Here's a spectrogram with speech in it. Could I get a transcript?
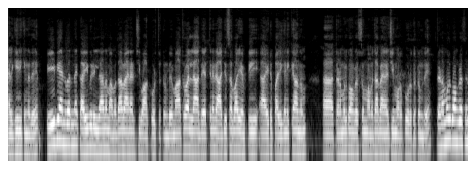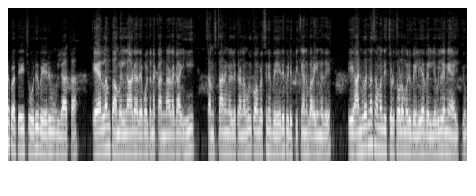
നൽകിയിരിക്കുന്നത്. പി വി അൻവറിനെ കൈവിടില്ല എന്ന് മമതാ ബാനർജി വാക്കുകൊടുത്തിട്ടുണ്ട് മാത്രമല്ല അദ്ദേഹത്തിന് രാജ്യസഭ എം പി ആയിട്ട് പരിഗണിക്കാമെന്നും തൃണമൂൽ കോൺഗ്രസും മമതാ ബാനർജിയും ഉറപ്പ് കൊടുത്തിട്ടുണ്ട്. തൃണമൂൽ കോൺഗ്രസിന് പ്രത്യേകിച്ച് ഒരു പേരും ഇല്ലാത്ത കേരളം തമിഴ്നാട് അതേപോലെ തന്നെ കർണാടക ഈ സംസ്ഥാനങ്ങളിൽ തൃണമൂൽ കോൺഗ്രസിന് വേര് പിടിപ്പിക്കുക എന്ന് പറയുന്നത് ഈ അൻവറിനെ സംബന്ധിച്ചിടത്തോളം ഒരു വലിയ വെല്ലുവിളി തന്നെയായിരിക്കും.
